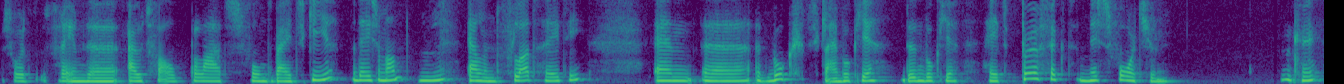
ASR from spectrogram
soort vreemde uitval plaatsvond bij het skiën met deze man. Mm -hmm. Alan Flood heet hij. En het boek, het is een klein boekje, dun boekje, heet Perfect Misfortune. Oké. Okay.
